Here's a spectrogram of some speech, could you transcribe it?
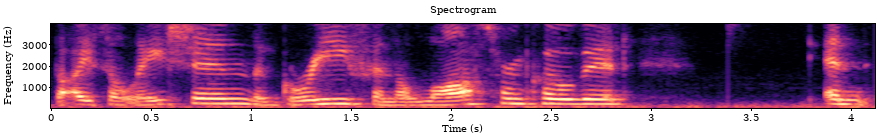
the isolation, the grief and the loss from COVID. And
